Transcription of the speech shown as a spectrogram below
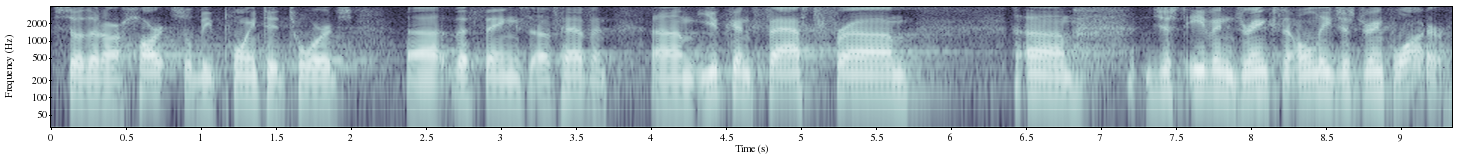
so that our hearts will be pointed towards uh, the things of heaven. Um, you can fast from um, just even drinks and only just drink water.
